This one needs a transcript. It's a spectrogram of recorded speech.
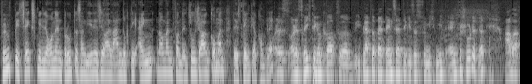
5 bis 6 Millionen brutto sind jedes Jahr allein durch die Einnahmen von den Zuschauern kommen. Das fehlt ja komplett. Alles, alles richtig und gerade, ich bleibe dabei, fanseitig ist es für mich mit eigenverschuldet. Ja. Aber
